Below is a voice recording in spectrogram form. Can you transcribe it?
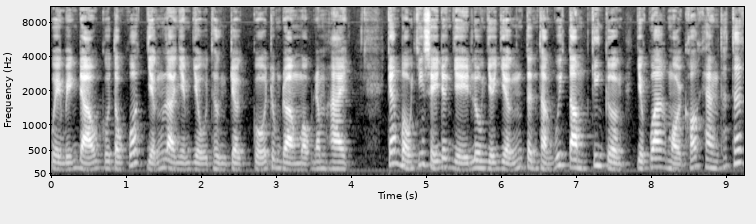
quyền biển đảo của Tổ quốc vẫn là nhiệm vụ thường trực của Trung đoàn 152. Cán bộ chiến sĩ đơn vị luôn giữ vững tinh thần quyết tâm, kiên cường, vượt qua mọi khó khăn thách thức,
